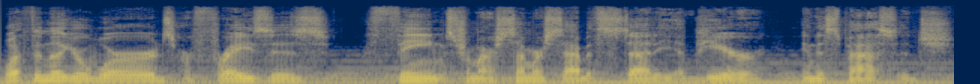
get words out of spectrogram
What familiar words or phrases or themes from our summer Sabbath study appear in this passage?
